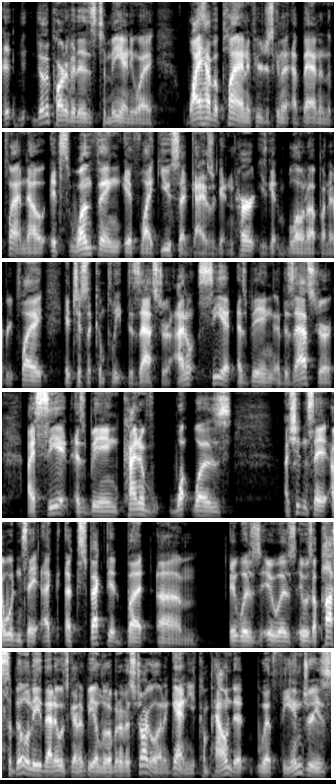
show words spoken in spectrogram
it, the other part of it is, to me anyway, why have a plan if you're just going to abandon the plan? Now, it's one thing if, like you said, guys are getting hurt, he's getting blown up on every play. It's just a complete disaster. I don't see it as being a disaster. I see it as being kind of what was, I shouldn't say, I wouldn't say expected, but um, it was it was it was a possibility that it was going to be a little bit of a struggle. And again, you compound it with the injuries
